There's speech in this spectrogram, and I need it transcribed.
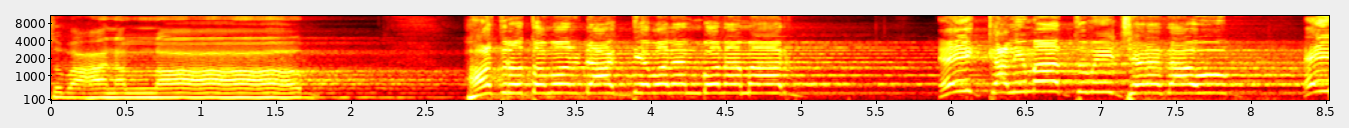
সুবাহান আল্লাহ হজরত ওমর ডাক দিয়ে বলেন, বোন আমার, এই কালিমা তুমি ছেড়ে দাও, এই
